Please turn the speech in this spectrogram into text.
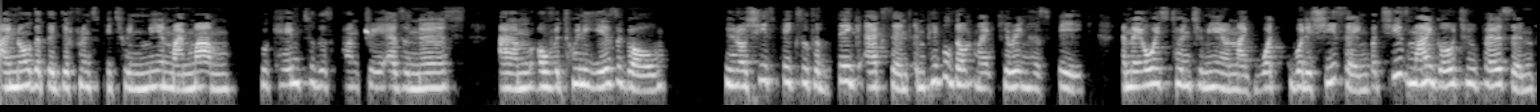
I know that the difference between me and my mum who came to this country as a nurse, um, over 20 years ago, you know, she speaks with a big accent and people don't like hearing her speak. And they always turn to me and like, what, what is she saying? But she's my go-to person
